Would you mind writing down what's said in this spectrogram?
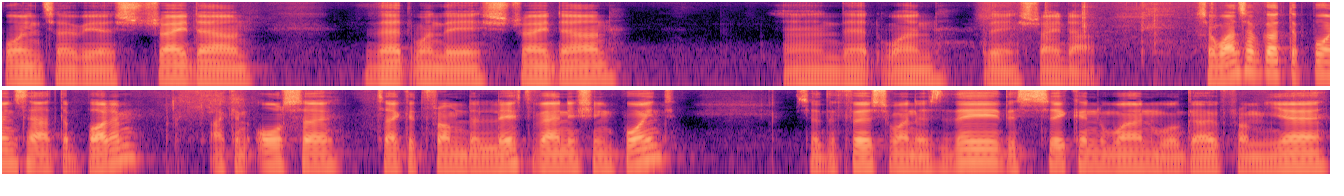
points over here. Straight down. That one there, straight down. And that one there, straight down. So once I've got the points at the bottom, I can also take it from the left vanishing point so the first one is there, the second one will go from here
